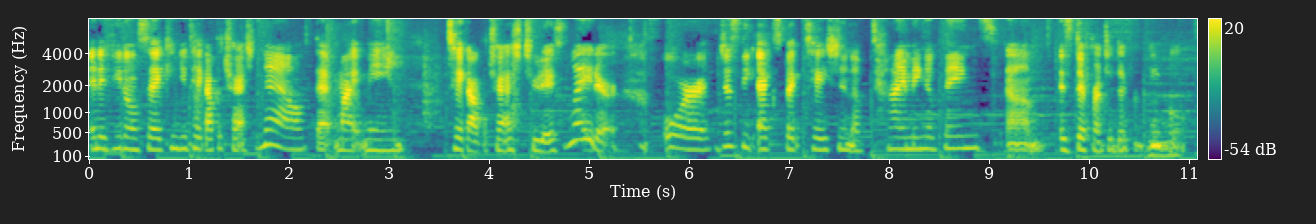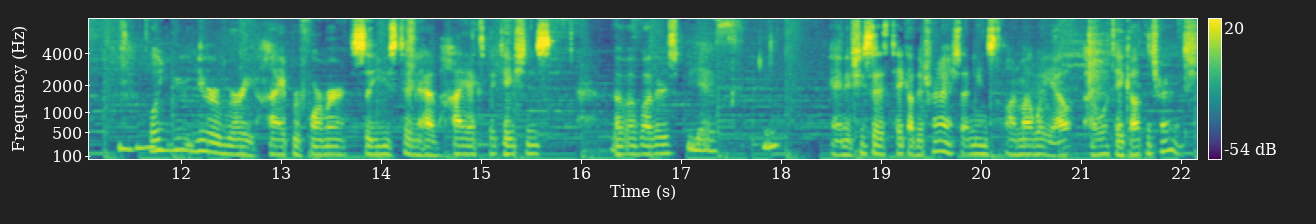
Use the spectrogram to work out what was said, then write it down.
And if you don't say, can you take out the trash now, that might mean take out the trash two days later. Or just the expectation of timing of things um, is different to different people. Mm-hmm. Well, you, you're a very high performer, so you tend to have high expectations of, of others. Yes. And if she says take out the trash, that means on my way out, I will take out the trash.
